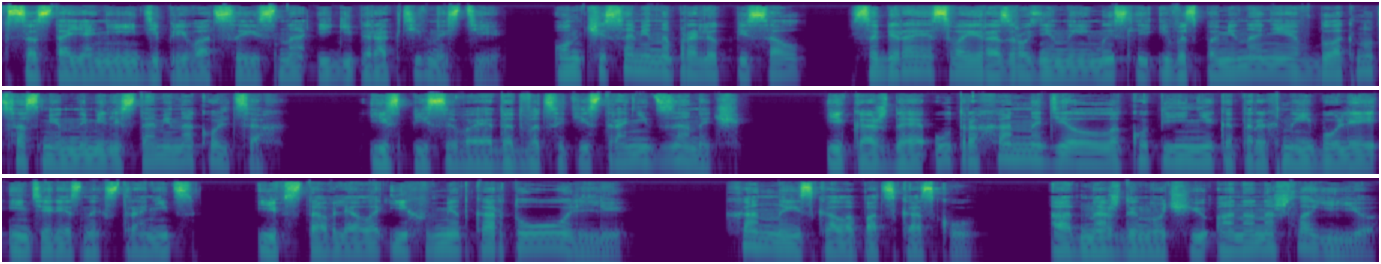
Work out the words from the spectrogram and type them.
В состоянии депривации сна и гиперактивности он часами напролет писал, собирая свои разрозненные мысли и воспоминания в блокнот со сменными листами на кольцах, и списывая до 20 страниц за ночь. И каждое утро Ханна делала копии некоторых наиболее интересных страниц и вставляла их в медкарту Уолли. Ханна искала подсказку. Однажды ночью она нашла ее.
